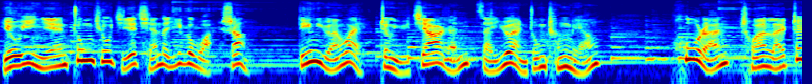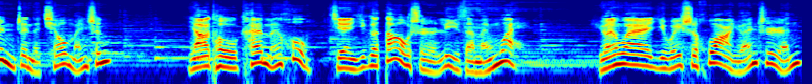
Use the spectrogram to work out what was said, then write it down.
有一年中秋节前的一个晚上。丁员外正与家人在院中乘凉，忽然传来阵阵的敲门声。丫头开门后，见一个道士立在门外。员外以为是化缘之人，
